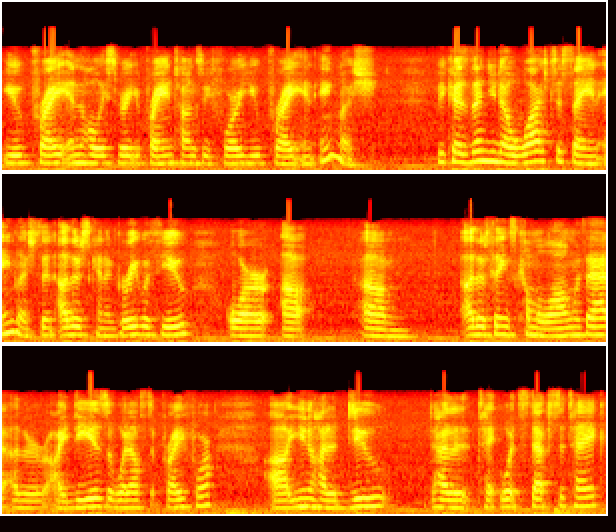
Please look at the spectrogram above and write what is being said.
You pray in the Holy Spirit, you pray in tongues before you pray in English. Because then you know what to say in English. Then others can agree with you, or uh, um, other things come along with that, other ideas of what else to pray for. Uh, you know how to do, how to take, what steps to take.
